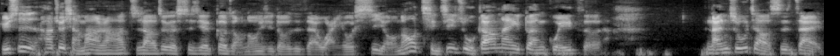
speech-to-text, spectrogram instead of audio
于是他就想办法让他知道这个世界各种东西都是在玩游戏哦。然后，请记住刚刚那一段规则：男主角是在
